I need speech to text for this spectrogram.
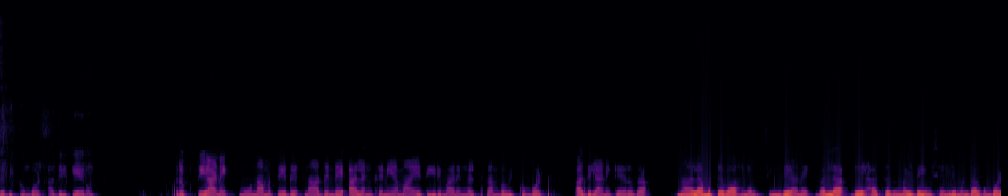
ലഭിക്കുമ്പോൾ അതിൽ കയറും തൃപ്തിയാണ് മൂന്നാമത്തേത്. നാഥന്റെ അലംഘനീയമായ തീരുമാനങ്ങൾ സംഭവിക്കുമ്പോൾ അതിലാണ് കയറുക നാലാമത്തെ വാഹനം ചിന്തയാണ്. വല്ല ദേഹാചകങ്ങളുടെയും ശല്യമുണ്ടാകുമ്പോൾ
